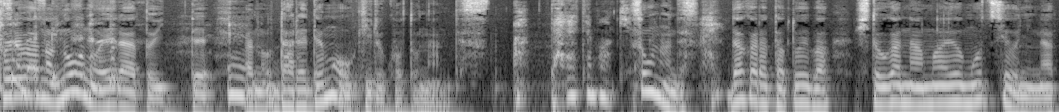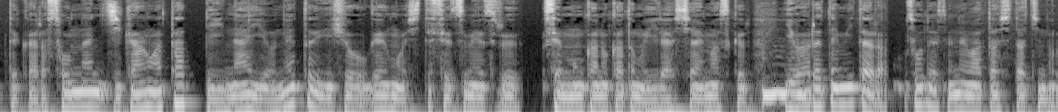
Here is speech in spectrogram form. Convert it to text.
それはあの脳のエラーといって、あの、誰でも起きることなんです。あ、誰でも。そうなんです。はい、だから例えば、人が名前を持つようになってからそんなに時間は経っていないよねという表現をして説明する専門家の方もいらっしゃいますけど、うん、言われてみたら、そうですね、私たちの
